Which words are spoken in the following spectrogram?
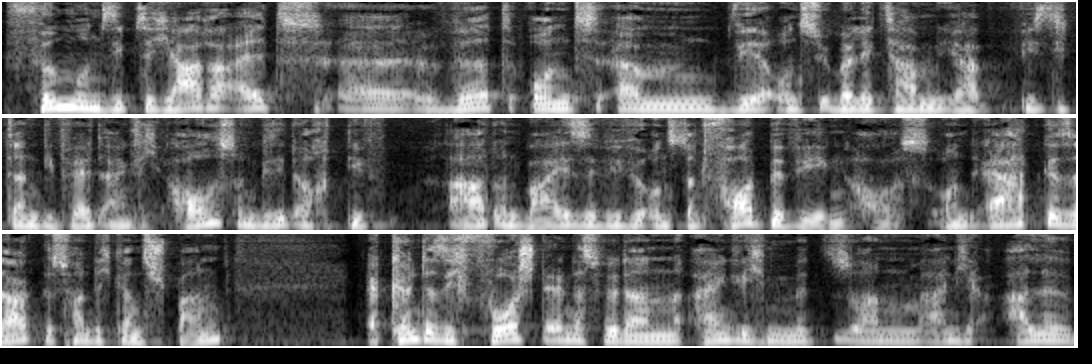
75 Jahre alt äh, wird und ähm, wir uns überlegt haben, ja, wie sieht dann die Welt eigentlich aus und wie sieht auch die Art und Weise, wie wir uns dann fortbewegen aus. Und er hat gesagt, das fand ich ganz spannend, er könnte sich vorstellen, dass wir dann eigentlich mit so einem, eigentlich alle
